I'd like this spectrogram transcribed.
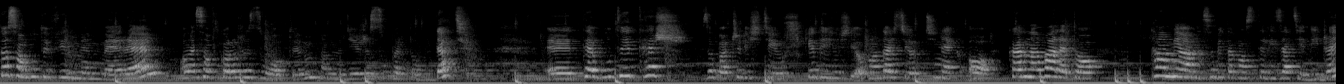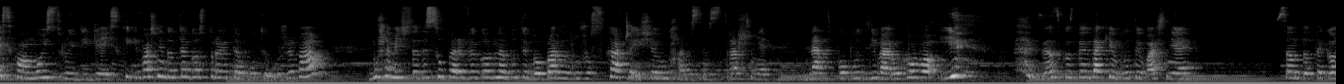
To są buty firmy Merrell. One są w kolorze złotym. Mam nadzieję, że super to widać. E, te buty też zobaczyliście już kiedyś, jeśli oglądaliście odcinek o karnawale, to tam miałam sobie taką stylizację DJ-ską, mój strój DJ-ski i właśnie do tego stroju te buty używam. Muszę mieć wtedy super wygodne buty, bo bardzo dużo skaczę i się ruszam. Jestem strasznie nadpobudliwa ruchowo i w związku z tym takie buty właśnie są do tego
